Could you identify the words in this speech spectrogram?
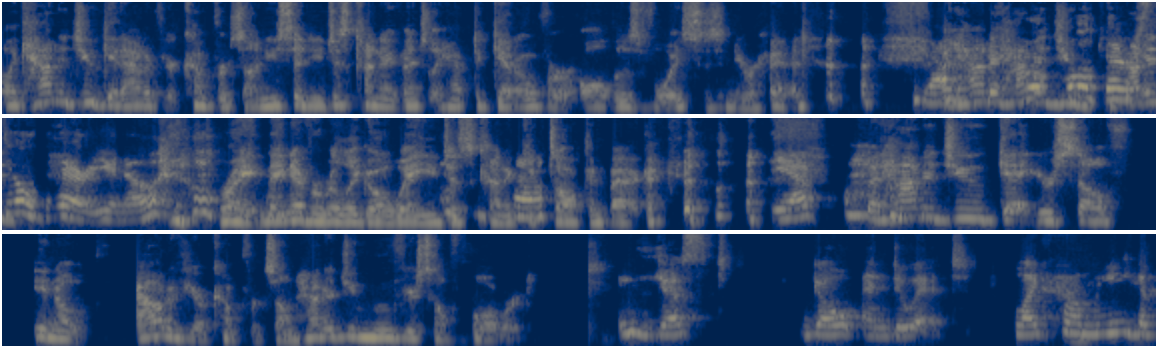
like how did you get out of your comfort zone you said you just kind of eventually have to get over all those voices in your head yeah. but how did how did you well, they're did, still there you know? Right. They never really go away. You just kind of keep talking back yep. But how did you get yourself you know out of your comfort zone? How did you move yourself forward? Just go and do it. Like for me the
